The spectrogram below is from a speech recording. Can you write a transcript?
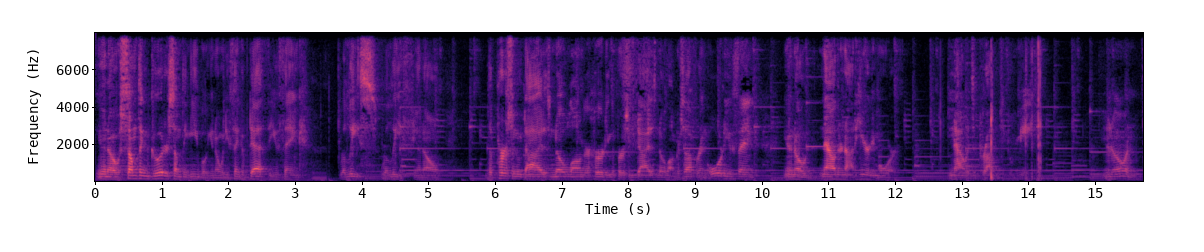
you know, something good or something evil? You know, when you think of death, you think release, relief, you know. The person who died is no longer hurting, the person who died is no longer suffering. Or do you think, you know, now they're not here anymore? Now it's a problem for me. You know, and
